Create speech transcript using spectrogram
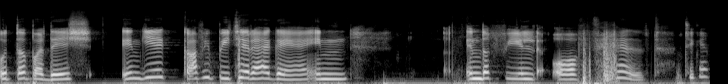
उत्तर प्रदेश इन ये काफ़ी पीछे रह गए हैं in in the field of health ठीक है?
